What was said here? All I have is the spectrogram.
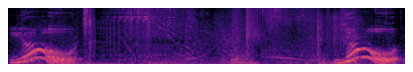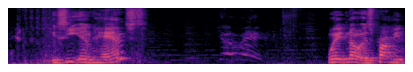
Yo. Yo. Is he enhanced? Wait, no, it's probably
